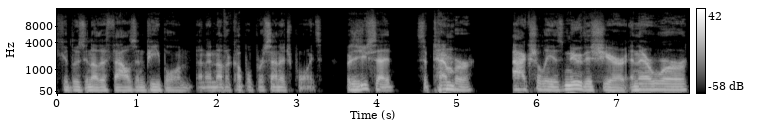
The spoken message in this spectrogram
You could lose another thousand people and, and another couple percentage points. But as you said, September actually is new this year. And there were,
